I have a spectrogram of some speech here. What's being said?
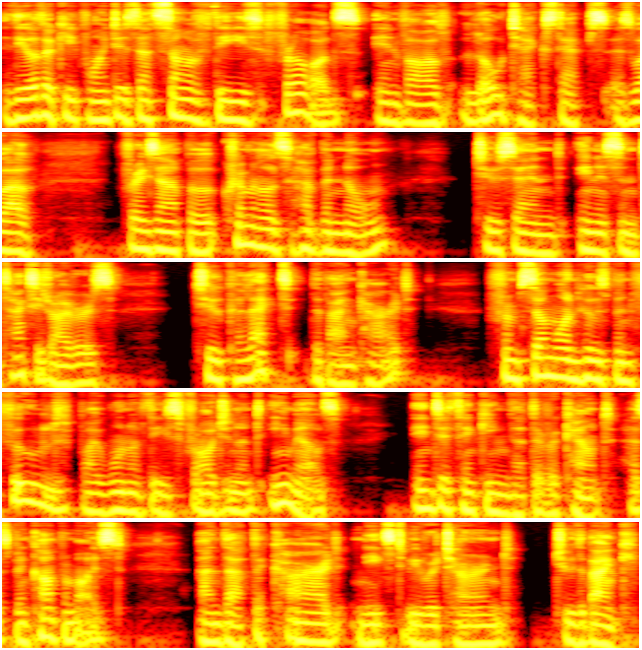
The other key point is that some of these frauds involve low tech steps as well. For example, criminals have been known to send innocent taxi drivers to collect the bank card from someone who's been fooled by one of these fraudulent emails into thinking that their account has been compromised and that the card needs to be returned to the bank.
